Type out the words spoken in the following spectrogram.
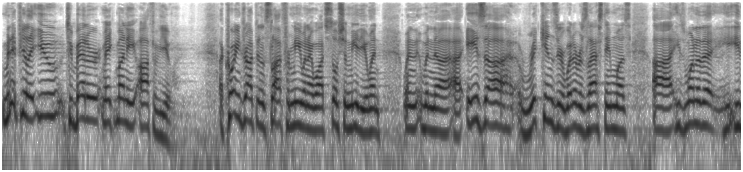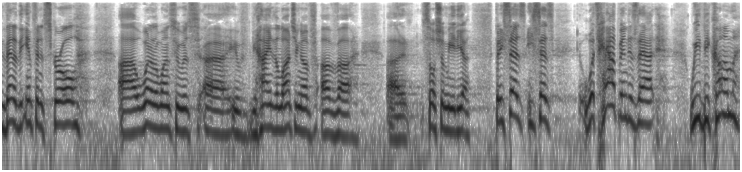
manipulate you, to better make money off of you. A coin dropped in the slot for me when I watched social media. When, when, when uh, uh, Asa Ritkins, or whatever his last name was, uh, he's one of the, he invented the infinite scroll, uh, one of the ones who was uh, behind the launching of, of uh, social media. But he says, he says, what's happened is that we've become,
